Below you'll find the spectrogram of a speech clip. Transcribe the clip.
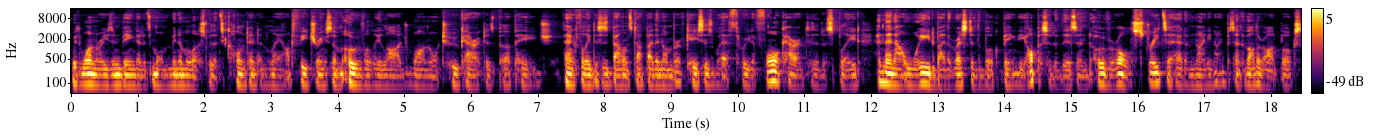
with one reason being that it's more minimalist with its content and layout featuring some overly large one or two characters per page. Thankfully, this is balanced out by the number of cases where three to four characters are displayed, and then outweighed by the rest of the book being the opposite of this, and overall streets ahead of 99% of other art books.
